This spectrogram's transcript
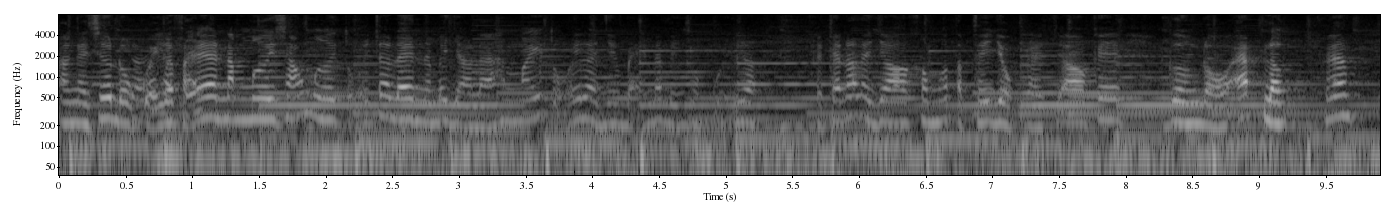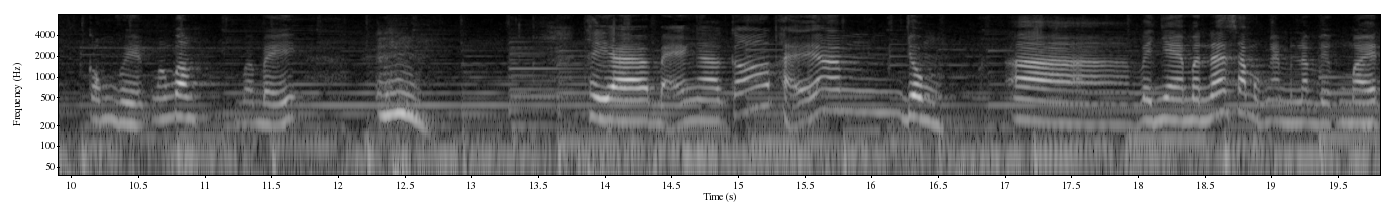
à, ngày xưa đột quỵ là phải 50 60 tuổi trở lên là bây giờ là hai mấy tuổi là nhiều bạn đã bị đột quỵ rồi. Thì cái đó là do không có tập thể dục là do cái cường độ áp lực ha công việc vân vân và bị. Thì à, bạn à, có thể um, dùng à, về nhà mình á sau một ngày mình làm việc mệt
